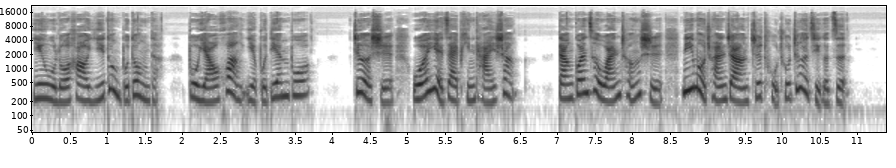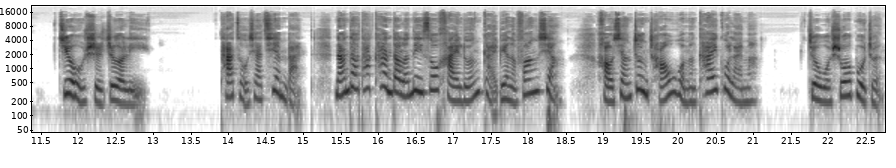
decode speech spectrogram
鹦鹉螺号一动不动的，不摇晃也不颠簸。这时，我也在平台上。当观测完成时，尼莫船长只吐出这几个字：“就是这里。”他走下嵌板，难道他看到了那艘海轮改变了方向？好像正朝我们开过来吗？这我说不准。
